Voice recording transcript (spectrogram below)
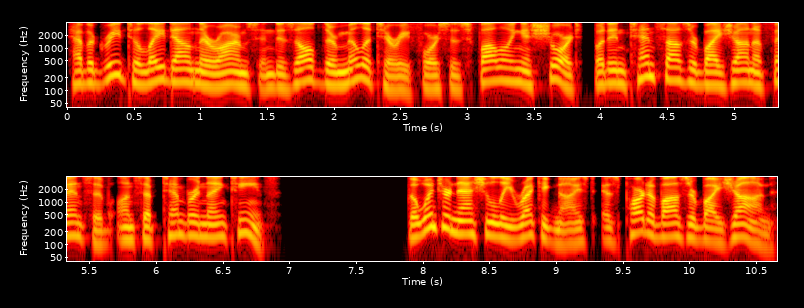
have agreed to lay down their arms and dissolve their military forces following a short but intense Azerbaijan offensive on September 19. Though internationally recognized as part of Azerbaijan,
